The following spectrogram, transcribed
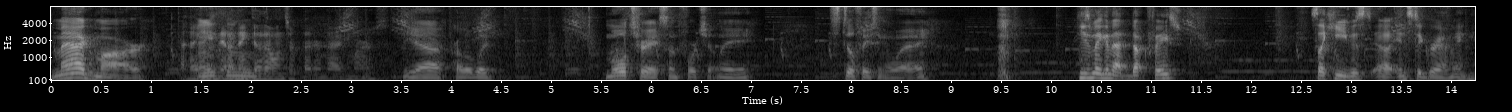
Magmar. I think, I think the other ones are better Magmars. Yeah, probably. Moltres, unfortunately, still facing away. He's making that duck face. It's like he was uh, Instagramming.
